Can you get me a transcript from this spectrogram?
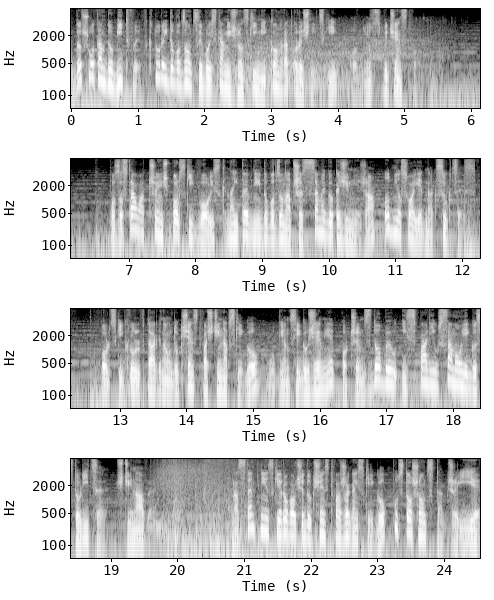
Doszło tam do bitwy, w której dowodzący wojskami śląskimi Konrad Oleśnicki odniósł zwycięstwo. Pozostała część polskich wojsk, najpewniej dowodzona przez samego Kazimierza, odniosła jednak sukces. Polski król wtargnął do księstwa ścinawskiego, łupiąc jego ziemię, po czym zdobył i spalił samą jego stolicę, Ścinawę. Następnie skierował się do księstwa żagańskiego, pustosząc także i je.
